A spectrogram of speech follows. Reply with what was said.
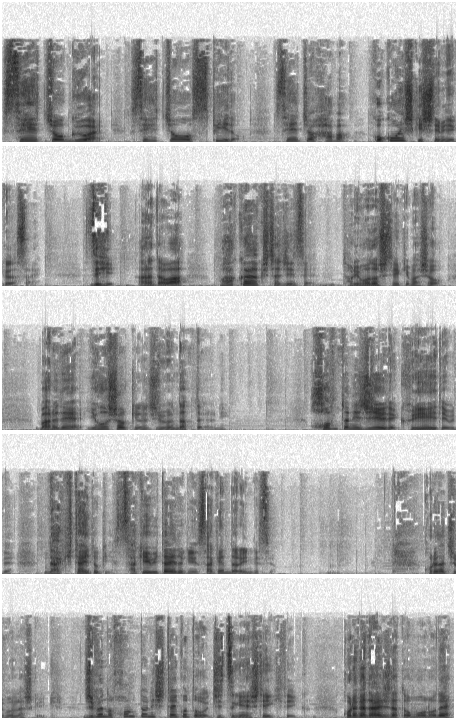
成長具合、成長スピード、成長幅、ここを意識してみてください。ぜひ、あなたはワクワクした人生取り戻していきましょう。まるで幼少期の自分だったように、本当に自由でクリエイティブで泣きたい時、叫びたい時に叫んだらいいんですよ。これが自分らしく生きる。自分の本当にしたいことを実現して生きていく。これが大事だと思うので、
